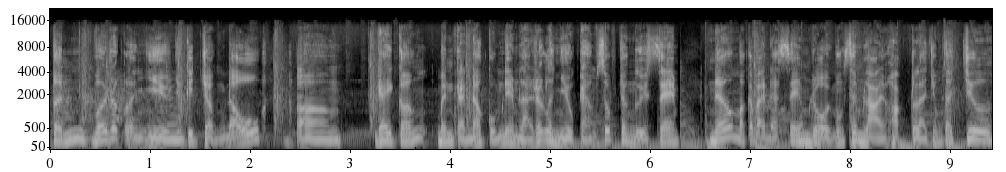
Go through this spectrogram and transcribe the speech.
tính với rất là nhiều những cái trận đấu uh, gây cấn bên cạnh đó cũng đem lại rất là nhiều cảm xúc cho người xem nếu mà các bạn đã xem rồi muốn xem lại hoặc là chúng ta chưa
